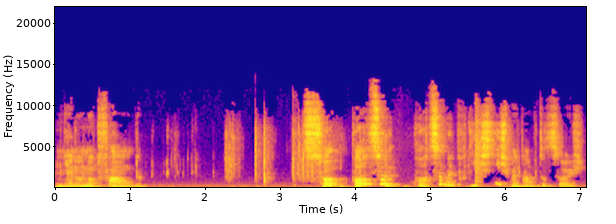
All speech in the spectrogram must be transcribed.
Nie no, not found. Co? Po co? Po co my podnieśliśmy tam to coś?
